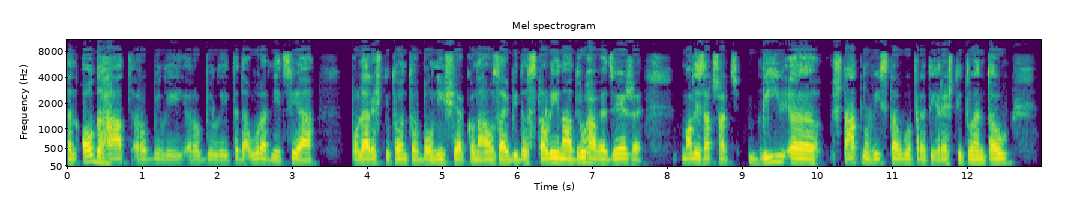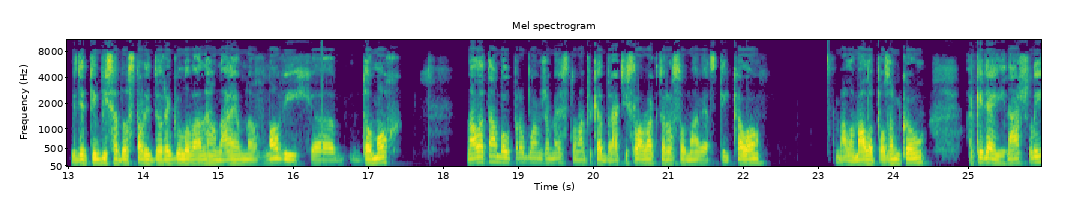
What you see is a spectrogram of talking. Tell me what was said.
ten odhad robili, robili teda úradníci a podľa reštituentov bol nižší, ako naozaj by dostali. No a druhá vec je, že mali začať by, e, štátnu výstavbu pre tých reštituentov, kde tí by sa dostali do regulovaného nájomného v nových e, domoch, No ale tam bol problém, že mesto, napríklad Bratislava, ktoré sa najviac týkalo, malo malo pozemkov. A keď aj ich našli,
